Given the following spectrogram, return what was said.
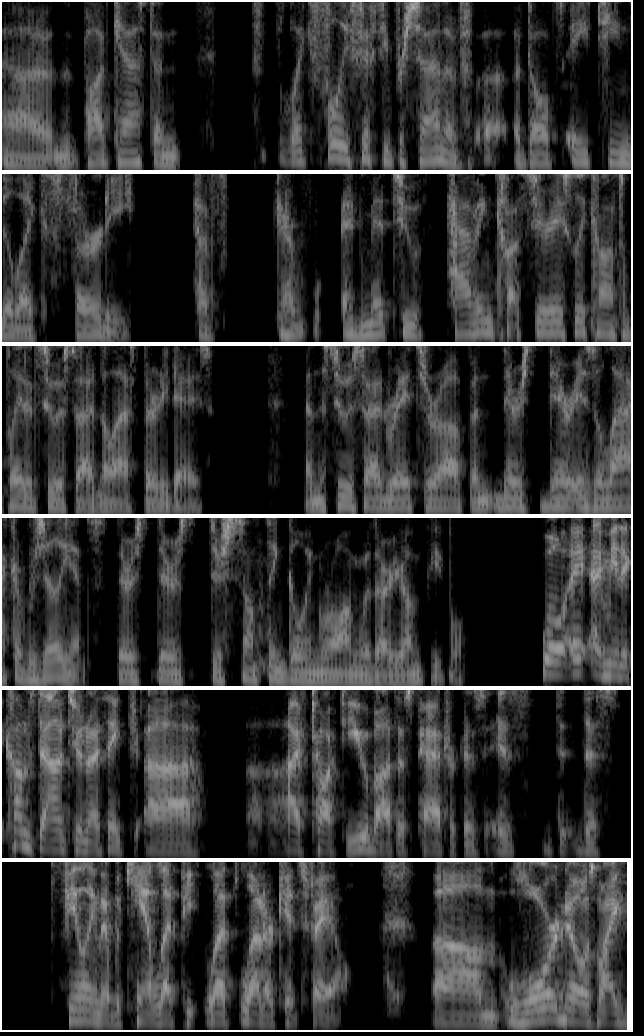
uh, podcast, and like fully fifty percent of uh, adults eighteen to like thirty have have admit to having seriously contemplated suicide in the last 30 days. And the suicide rates are up and there's there is a lack of resilience. There's there's there's something going wrong with our young people. Well i, I mean it comes down to and i think uh, i've talked to you about this patrick is is th- this feeling that we can't let pe- let let our kids fail. Um, lord knows my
